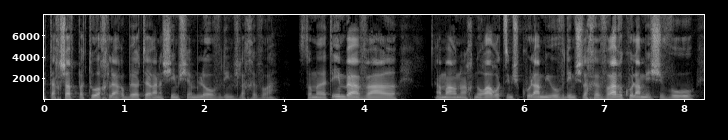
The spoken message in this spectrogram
אתה עכשיו פתוח להרבה יותר אנשים שהם לא עובדים של החברה. זאת אומרת, אם בעבר אמרנו, אנחנו נורא רוצים שכולם יהיו עובדים של החברה וכולם ישבו אה,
